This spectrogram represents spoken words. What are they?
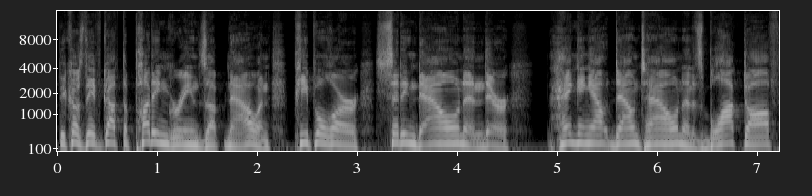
Because they've got the putting greens up now and people are sitting down and they're hanging out downtown and it's blocked off.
